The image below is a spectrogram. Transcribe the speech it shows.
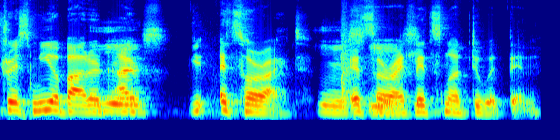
stress me about it, Yes. I, it's all right. Yes, it's all right. yes. Let's not do it then.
